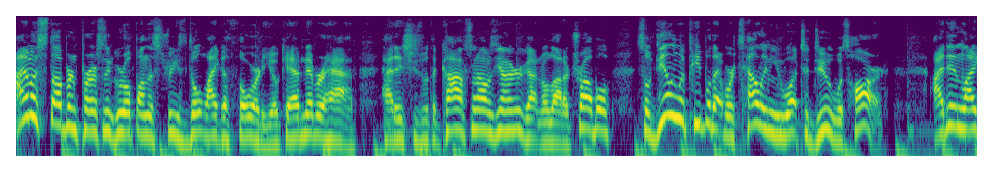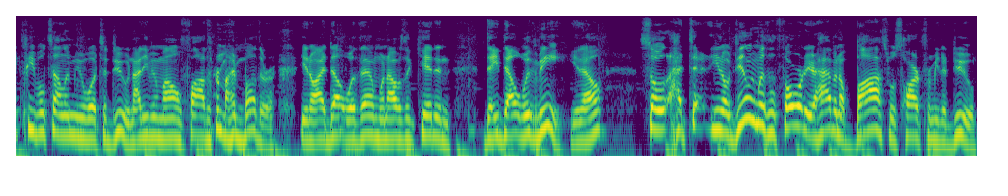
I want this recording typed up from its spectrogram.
I'm a stubborn person, grew up on the streets, don't like authority. Okay. I've never have had issues with the cops when I was younger, got in a lot of trouble. So dealing with people that were telling me what to do was hard. I didn't like people telling me what to do. Not even my own father and my mother. You know, I dealt with them when I was a kid and they dealt with me, you know? So, you know, dealing with authority or having a boss was hard for me to do.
